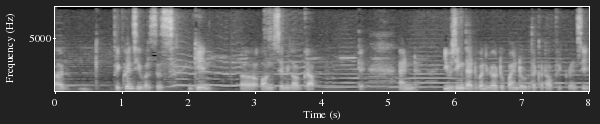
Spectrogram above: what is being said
uh, frequency versus gain uh, on semi log graph. Okay. And using that one you have to find out the cutoff frequency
